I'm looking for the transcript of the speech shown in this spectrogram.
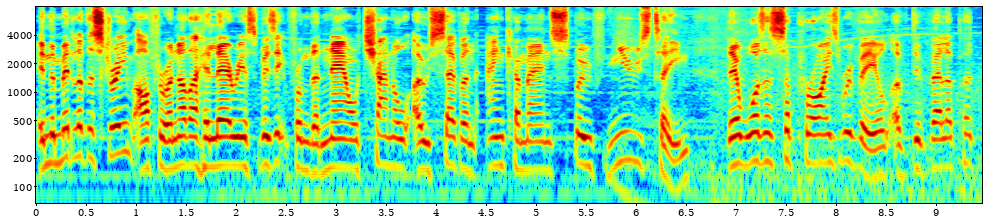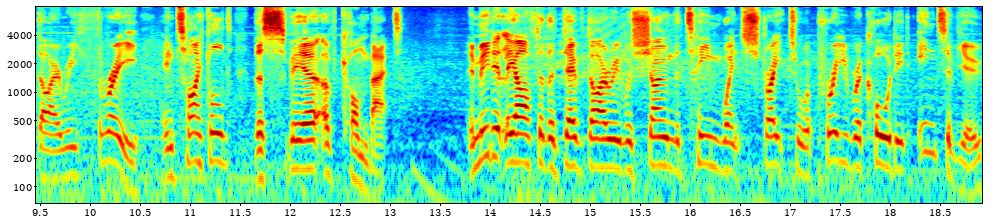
In the middle of the stream after another hilarious visit from the now Channel 07 Anchorman spoof news team there was a surprise reveal of Developer Diary 3 entitled The Sphere of Combat. Immediately after the dev diary was shown the team went straight to a pre-recorded interview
